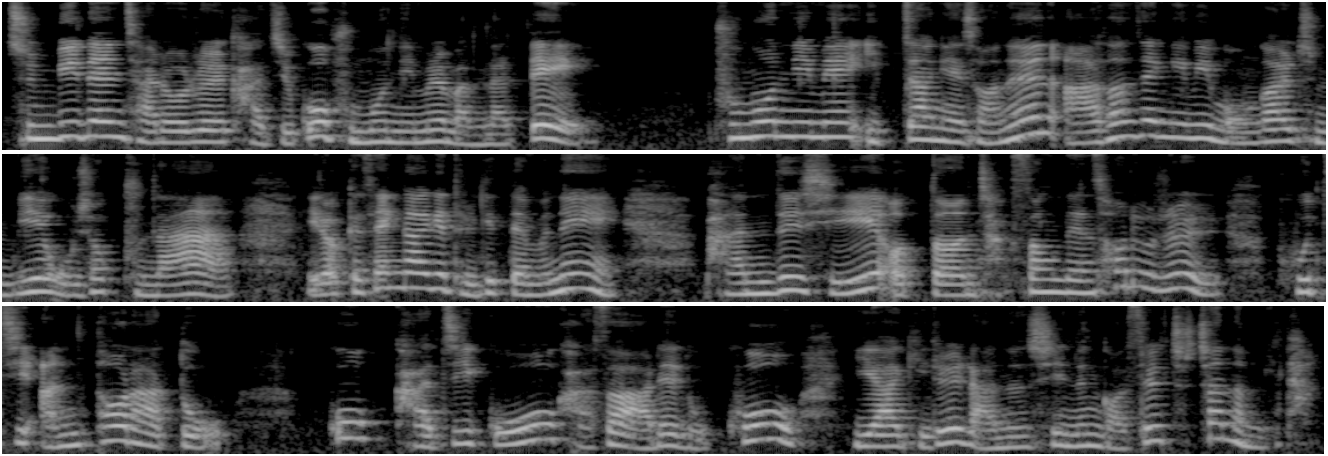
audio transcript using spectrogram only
준비된 자료를 가지고 부모님을 만날 때 부모님의 입장에서는 아 선생님이 뭔가를 준비해 오셨구나 이렇게 생각이 들기 때문에 반드시 어떤 작성된 서류를 보지 않더라도 꼭 가지고 가서 아래 놓고 이야기를 나누시는 것을 추천합니다.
